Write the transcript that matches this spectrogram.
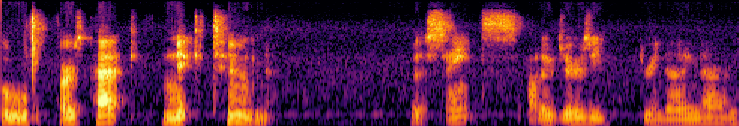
Ooh, first pack, Nick Toon. For the Saints, auto jersey, 399.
